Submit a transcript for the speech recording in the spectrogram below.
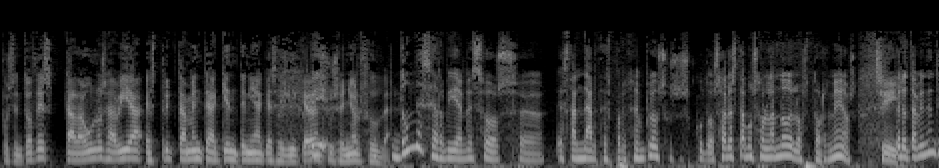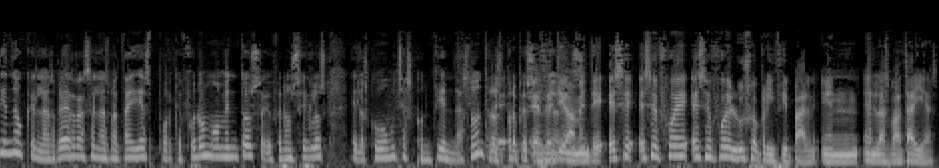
pues entonces cada uno sabía estrictamente a quién tenía que seguir, que era su señor feudal. ¿Dónde servían esos eh, estandartes, por ejemplo, esos escudos? Ahora estamos hablando de los torneos, pero también entiendo que en las guerras, en las batallas, porque fueron momentos, eh, fueron siglos en los que hubo muchas contiendas, ¿no? Entre los eh, propios señores. Efectivamente, ese, ese fue ese fue el uso principal en, en las batallas,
